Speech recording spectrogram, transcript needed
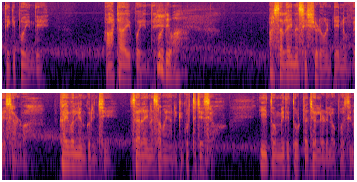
తెగిపోయింది. ఆట అయిపోయింది. గురుదేవా! అసలైన శిష్యుడు అంటే నువ్వే సాళ్వా కైవల్యం గురించి సరైన సమయానికి గుర్తు చేశావు. ఈ తొమ్మిది తోట్ల జల్లెడిలో పోసిన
